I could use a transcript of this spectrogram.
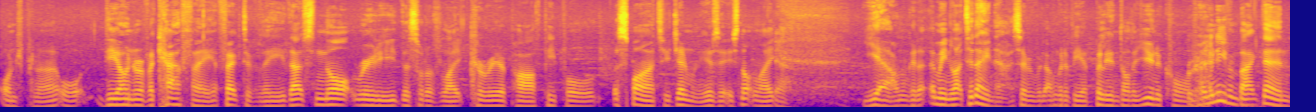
entrepreneur or the owner of a cafe, effectively, that's not really the sort of like career path people aspire to generally, is it? It's not like, Yeah. yeah, I'm gonna. I mean, like today now, it's everybody. I'm gonna be a billion dollar unicorn. I mean, even back then,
